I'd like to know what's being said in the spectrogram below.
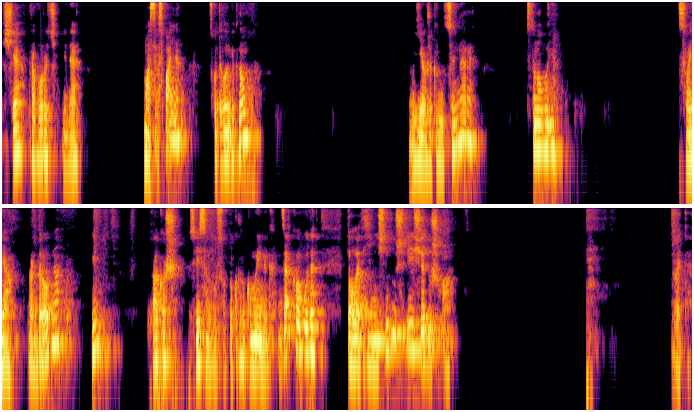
ще праворуч іде Мастер спальня з кутовим вікном. Є вже кондиціонери встановлені. Своя гардеробна і також свій санвузол. Тут рукомийник дзеркало буде, туалет гігієнічний душ і ще душова. Давайте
